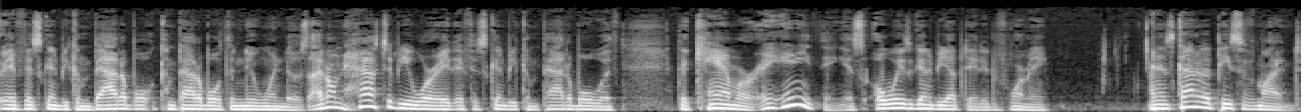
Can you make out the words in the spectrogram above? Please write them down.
if it's going to be compatible compatible with the new Windows. I don't have to be worried if it's going to be compatible with the camera or anything. It's always going to be updated for me, and it's kind of a peace of mind.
